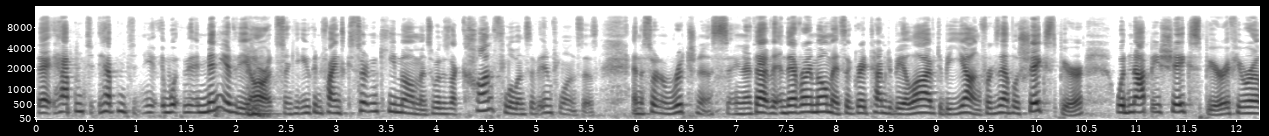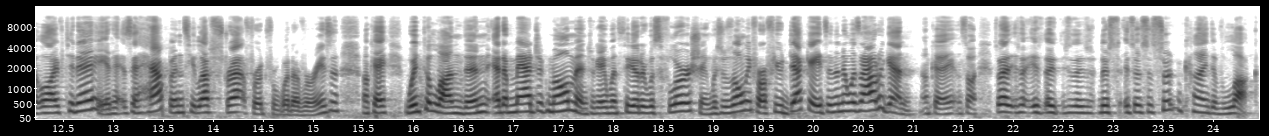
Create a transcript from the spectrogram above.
that happen to, happen to, in many of the arts. and you can find certain key moments where there's a confluence of influences and a certain richness. And at that, in that very moment, it's a great time to be alive, to be young. For example, Shakespeare would not be Shakespeare if he were alive today. It, as it happens, he left Stratford for whatever reason. Okay, went to London at a magic moment. Okay, when theater was flourishing, which was only for a few decades, and then it was out again. Okay, and so on. So it- it- there's, there's, a certain kind of luck.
